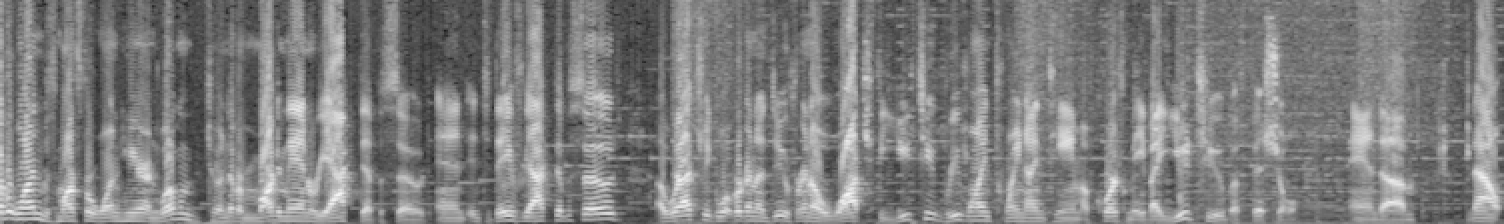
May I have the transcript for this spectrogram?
everyone, this is Mars41 here, and welcome to another Mardiman React episode. And in today's React episode, uh, we're actually, what we're gonna do is we're gonna watch the YouTube Rewind 2019, of course made by YouTube official. And, um, now,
